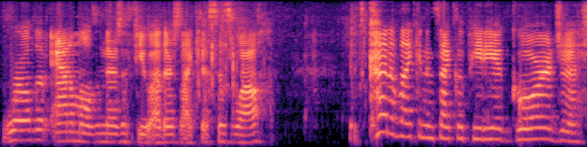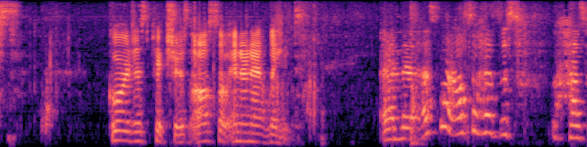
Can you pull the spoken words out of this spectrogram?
World of Animals, and there's a few others like this as well. It's kind of like an encyclopedia, gorgeous. Gorgeous pictures, also internet linked. And then this one also has this has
